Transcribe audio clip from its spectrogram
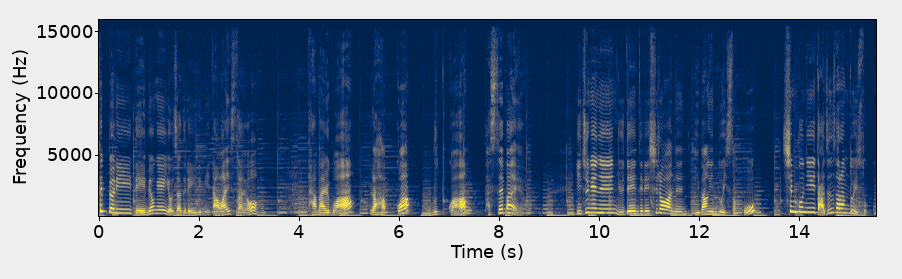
특별히 네명의 여자들의 이름이 나와 있어요. 다말과 라합과 룻과 바세바예요. 이 중에는 유대인들이 싫어하는 이방인도 있었고 신분이 낮은 사람도 있었고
